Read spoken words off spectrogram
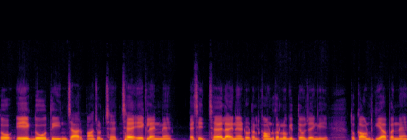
तो एक, दो, तीन, चार, पाँच और छः छः एक लाइन में, ऐसी छः लाइनें हैं टोटल काउंट कर लो कितने हो जाएँगे ये। तो काउंट किया अपन ने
